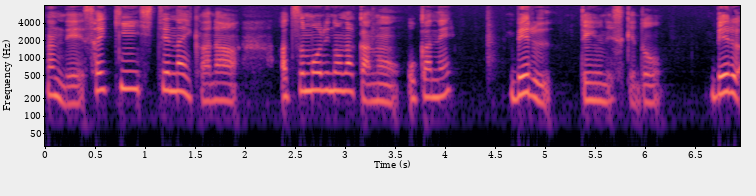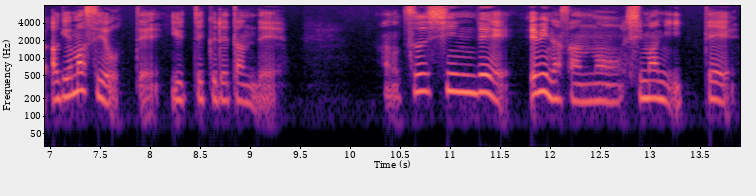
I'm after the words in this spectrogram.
なんで、最近してないから、あつ森の中のお金、ベルって言うんですけど、ベルあげますよって言ってくれたんで、あの、通信で、海老名さんの島に行って、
